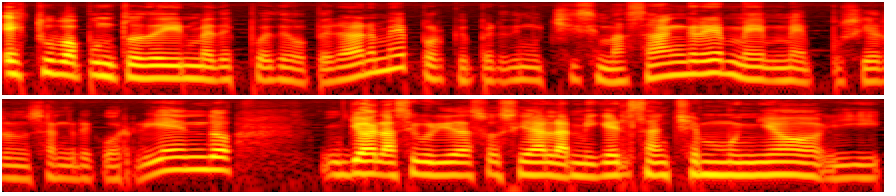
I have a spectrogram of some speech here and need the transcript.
Estuve a punto de irme después de operarme porque perdí muchísima sangre, me pusieron sangre corriendo. Yo a la Seguridad Social, a Miguel Sánchez Muñoz y,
